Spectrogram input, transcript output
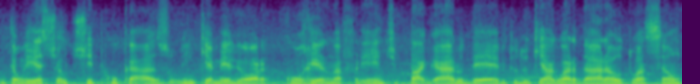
Então, este é o típico caso em que é melhor correr na frente, pagar o débito, do que aguardar a autuação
